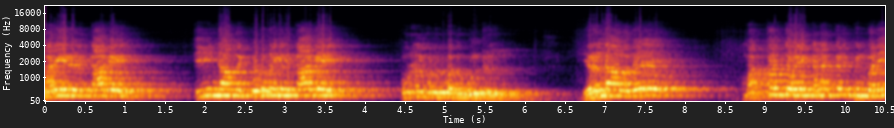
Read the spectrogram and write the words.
பறையர்களுக்காக தீண்டாமை கொடுமைகளுக்காக குரல் கொடுப்பது ஒன்று. இரண்டாவது மக்கள் தொகை கணக்கெடுப்பின்படி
